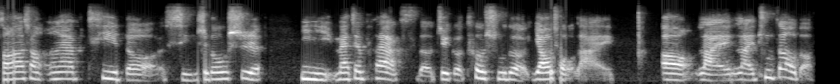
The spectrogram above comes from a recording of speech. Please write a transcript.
，Solana 上 NFT 的形式都是以 Metaplex 的这个特殊的要求来，呃，来来铸造的。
